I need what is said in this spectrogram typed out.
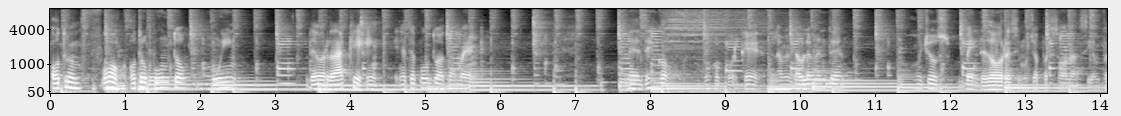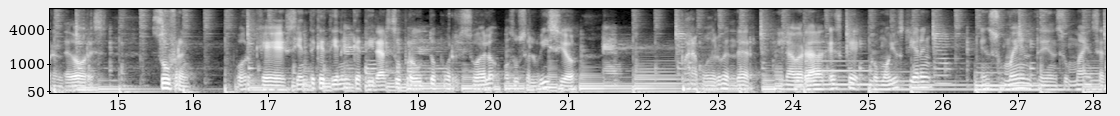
otro enfoque, otro punto muy, de verdad que en, este punto me, me detengo un poco porque lamentablemente muchos vendedores y muchas personas y emprendedores sufren porque siente que tienen que tirar su producto por el suelo o su servicio para poder vender. Y la verdad es que como ellos tienen en su mente, en su mindset,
